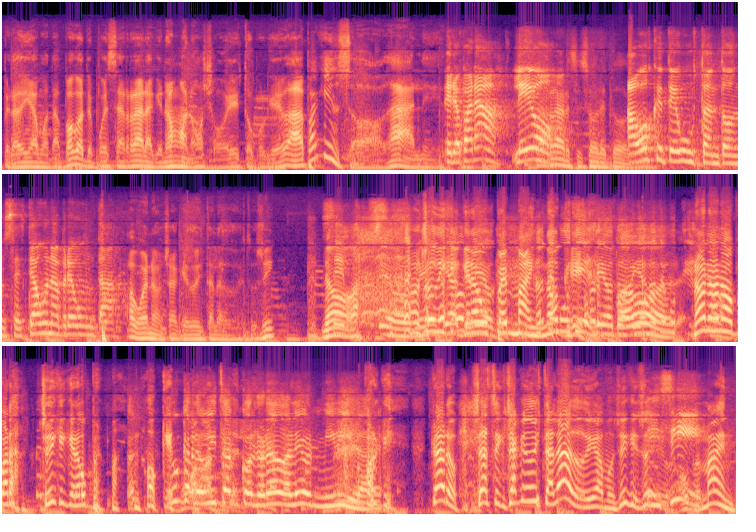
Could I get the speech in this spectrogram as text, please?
Pero digamos, tampoco te puedes cerrar a que no, no, yo esto, porque, ah, ¿para quién sos? Dale. Pero pará, Leo. cerrarse sobre todo. ¿A vos qué te gusta entonces? Te hago una pregunta. Ah, bueno, ya quedó instalado esto, ¿sí? No, Leo, No, yo dije que era open mind, no no te mutees, que- Leo, todavía, no te No, no, no, pará. Yo dije que era open mind, no Nunca lo vi tan colorado a Leo en mi vida. Porque, claro, ya, se, ya quedó instalado, digamos. Yo dije, soy Y sí. open mind.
